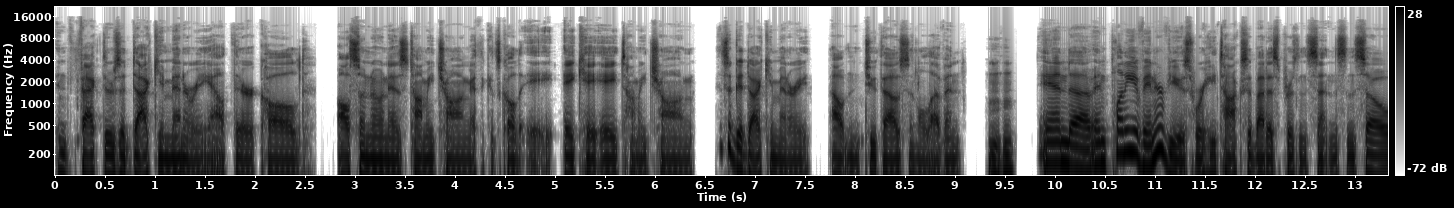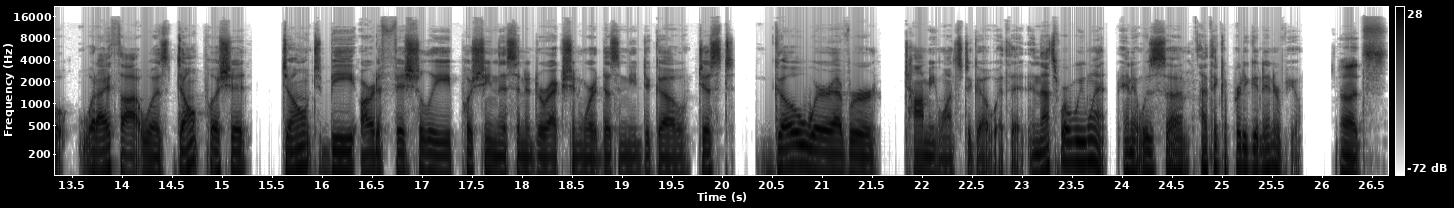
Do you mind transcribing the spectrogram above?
In fact, there's a documentary out there called, also known as Tommy Chong. I think it's called a- AKA Tommy Chong. It's a good documentary out in 2011. Mhm. And, uh, and plenty of interviews where he talks about his prison sentence. And so what I thought was don't push it. Don't be artificially pushing this in a direction where it doesn't need to go. Just go wherever Tommy wants to go with it. And that's where we went. And it was, uh, I think, a pretty good interview. Uh, it's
